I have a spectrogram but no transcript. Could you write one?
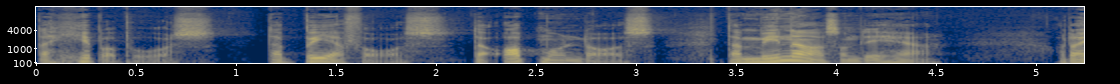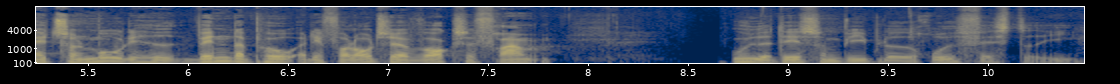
der hæpper på os, der beder for os, der opmuntrer os, der minder os om det her, og der i tålmodighed venter på, at det får lov til at vokse frem ud af det, som vi er blevet rodfæstet i.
